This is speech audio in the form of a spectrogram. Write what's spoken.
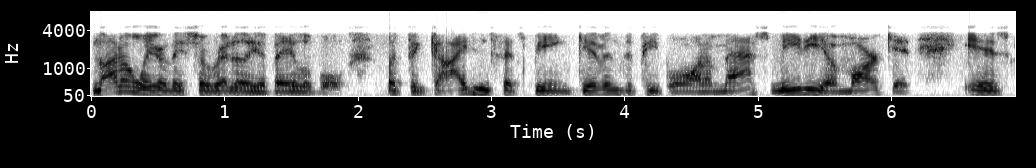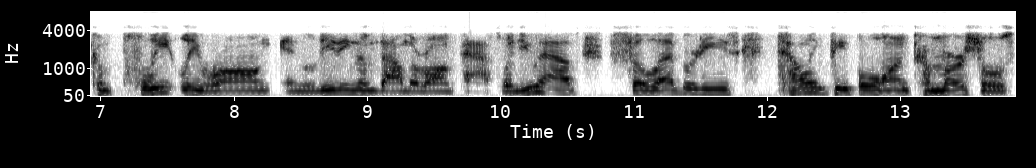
Not only are they so readily available, but the guidance that's being given to people on a mass media market is completely wrong and leading them down the wrong path. When you have celebrities telling people on commercials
